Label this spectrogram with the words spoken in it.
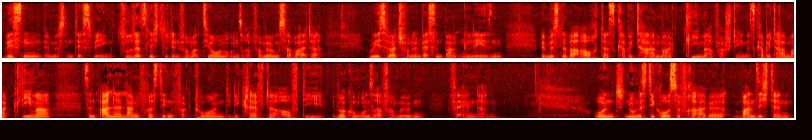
wissen. Wir müssen deswegen zusätzlich zu den Informationen unserer Vermögensverwalter Research von Investmentbanken lesen. Wir müssen aber auch das Kapitalmarktklima verstehen. Das Kapitalmarktklima sind alle langfristigen Faktoren, die die Kräfte auf die Wirkung unserer Vermögen verändern. Und nun ist die große Frage, wann sich denn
